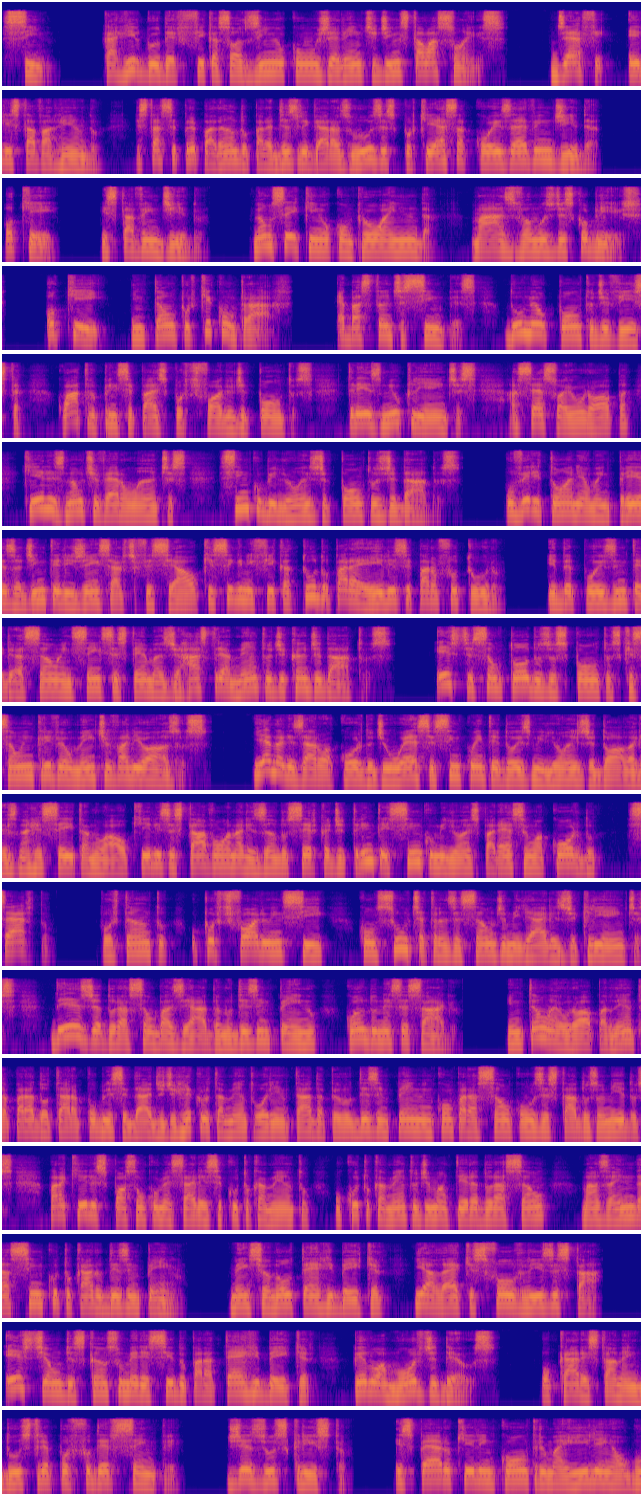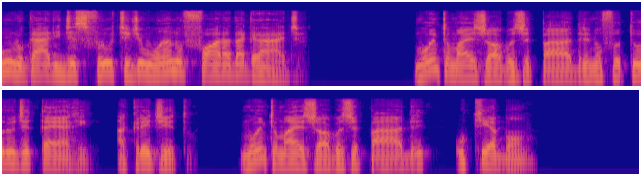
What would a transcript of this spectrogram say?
Sim, Career Builder fica sozinho com o gerente de instalações. Jeff, ele está varrendo, está se preparando para desligar as luzes porque essa coisa é vendida. Ok. Está vendido. Não sei quem o comprou ainda, mas vamos descobrir. Ok, então por que comprar? É bastante simples, do meu ponto de vista, quatro principais portfólio de pontos, 3 mil clientes, acesso à Europa, que eles não tiveram antes, 5 bilhões de pontos de dados. O Veritone é uma empresa de inteligência artificial que significa tudo para eles e para o futuro. E depois integração em 100 sistemas de rastreamento de candidatos. Estes são todos os pontos que são incrivelmente valiosos. E analisar o acordo de US 52 milhões de dólares na receita anual que eles estavam analisando cerca de 35 milhões parece um acordo, certo? Portanto, o portfólio em si, consulte a transição de milhares de clientes, desde a duração baseada no desempenho, quando necessário. Então a Europa lenta para adotar a publicidade de recrutamento orientada pelo desempenho em comparação com os Estados Unidos, para que eles possam começar esse cutucamento, o cutucamento de manter a duração, mas ainda assim cutucar o desempenho. Mencionou Terry Baker, e Alex Fowlis está. Este é um descanso merecido para Terry Baker, pelo amor de Deus. O cara está na indústria por fuder sempre. Jesus Cristo. Espero que ele encontre uma ilha em algum lugar e desfrute de um ano fora da grade. Muito mais jogos de padre no futuro de Terry, acredito. Muito mais jogos de padre, o que é bom.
